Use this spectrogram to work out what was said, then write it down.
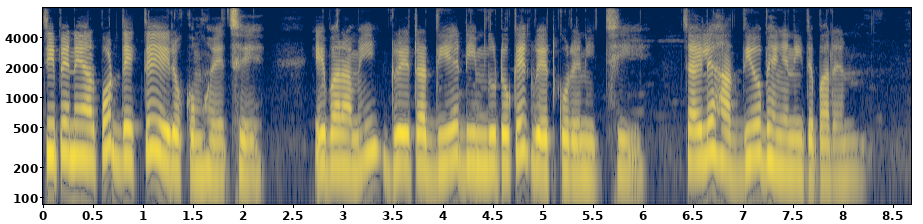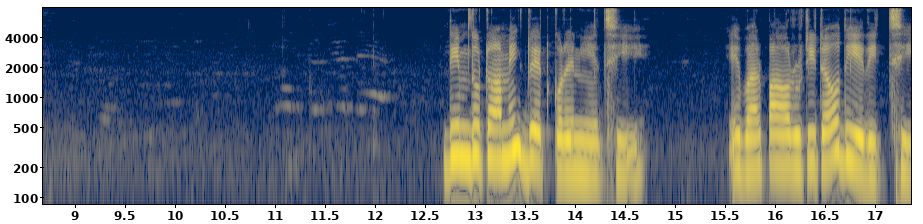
চিপে নেওয়ার পর দেখতে এইরকম হয়েছে। এবার আমি গ্রেটার দিয়ে ডিম দুটোকে গ্রেট করে নিচ্ছি। চাইলে হাত দিয়েও ভেঙে নিতে পারেন। ডিম দুটো আমি গ্রেট করে নিয়েছি। এবার পাউরুটিটাও দিয়ে দিচ্ছি।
